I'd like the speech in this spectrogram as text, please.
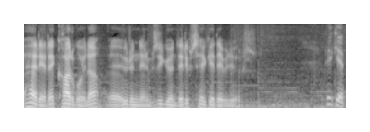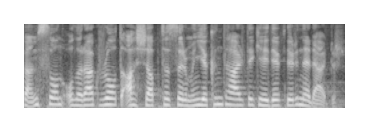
her yere kargoyla e, ürünlerimizi gönderip sevk edebiliyoruz. Peki efendim son olarak Road Ahşap Tasarım'ın yakın tarihteki hedefleri nelerdir?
